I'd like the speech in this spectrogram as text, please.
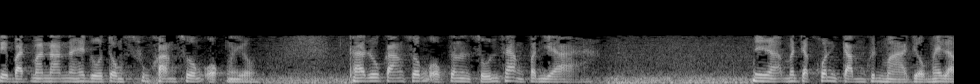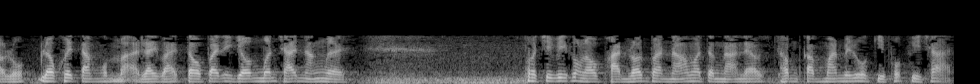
ฏิบัติมานานให้ดูตรงสุขางทรวงอกนะโยม ถ้าดูกลางทรวงอกตนั้นศูนย์สร้างปัญญา นี่นะมันจะค้นกรรมขึ้นมาโยมให้เราลบ เราเคยตำกันมาอะไรไว้ ต่อไปนี่โยมเหมือนฉายหนังเลยเพราะชีวิตของเราผ่านร้อนผ่านหนาวมาตั้งนานแล้วทำกรรมมันไม่รู้กี่ภพกี่ชาติ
